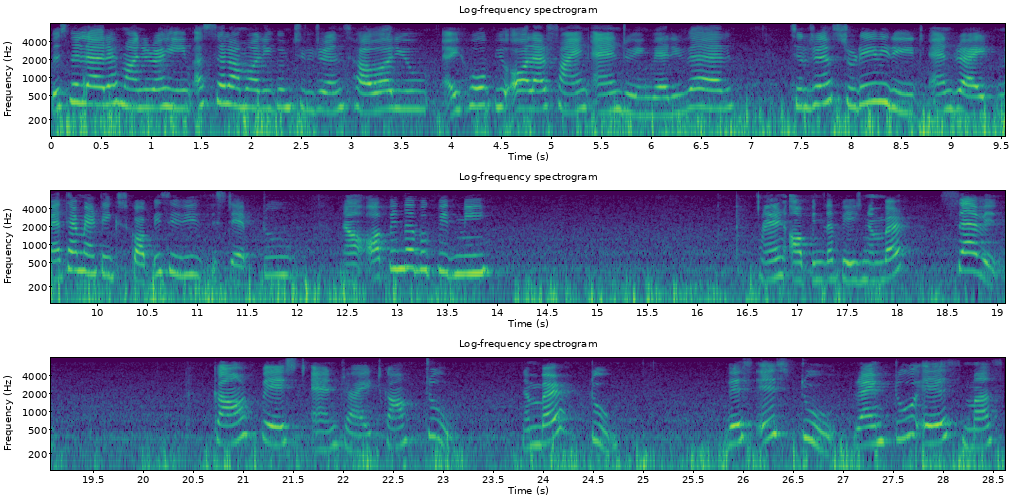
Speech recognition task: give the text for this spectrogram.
Bismillahirrahmanirrahim. Assalamu alaikum children. How are you? I hope you all are fine and doing very well. Children, today we read and write Mathematics Copy Series Step 2. Now open the book with me and open the page number 7. Count, paste and write count 2. Number 2. This is 2. Rhyme 2 is must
